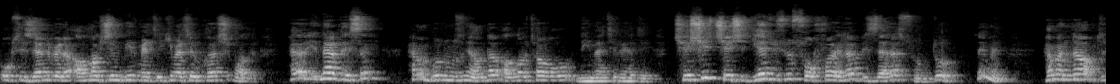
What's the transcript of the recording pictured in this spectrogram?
oksijeni böyle almak için bir metre, iki metre yukarı çıkmadı. Her neredeyse hemen burnumuzun yanında allah Teala o nimeti verdi. Çeşit çeşit yeryüzü sofrayla bizlere sundu. Değil mi? Hemen ne yaptı?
